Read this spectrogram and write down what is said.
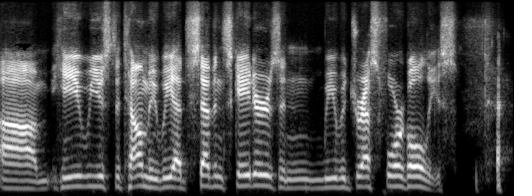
um, he used to tell me we had seven skaters and we would dress four goalies.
